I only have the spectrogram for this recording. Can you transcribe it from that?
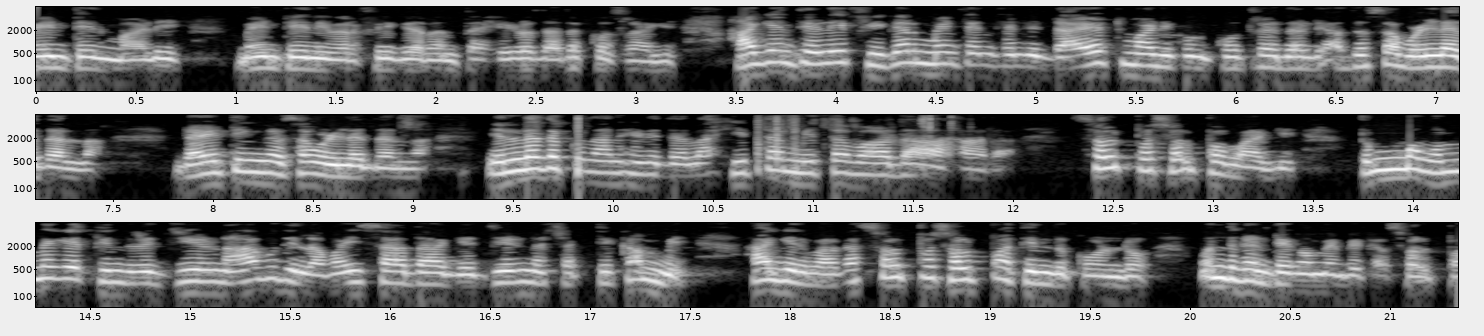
ಮೇಂಟೈನ್ ಮಾಡಿ. ಮೇಂಟೈನ್ ಯುವರ್ ಫಿಗರ್ ಅಂತ ಹೇಳೋದು ಅದಕ್ಕೋಸ್ಕರಾಗಿ. ಹಾಗೆ ಅಂತ ಹೇಳಿ ಫಿಗರ್ ಮೇಂಟೈನ್ ಹೇಳಿ ಡಯಟ್ ಮಾಡಿಕೊಂಡು ಕೂತ್ರೆ ಅದು ಸಹ ಒಳ್ಳೇದಲ್ಲ. ಡಯಟಿಂಗ್ ಸಹ ಒಳ್ಳೇದಲ್ಲ. ಎಲ್ಲದಕ್ಕೂ ನಾನು ಹೇಳಿದಲ್ಲ ಹಿತಮಿತವಾದ ಆಹಾರ. ಸ್ವಲ್ಪ ಸ್ವಲ್ಪವಾಗಿ. ತುಂಬ ಒಮ್ಮೆಗೆ ತಿಂದರೆ ಜೀರ್ಣ ಆಗುವುದಿಲ್ಲ ವಯಸ್ಸಾದ ಹಾಗೆ ಜೀರ್ಣ ಶಕ್ತಿ ಕಮ್ಮಿ. ಹಾಗಿರುವಾಗ ಸ್ವಲ್ಪ ಸ್ವಲ್ಪ ತಿಂದುಕೊಂಡು ಒಂದು ಗಂಟೆಗೊಮ್ಮೆ ಬೇಕಾ ಸ್ವಲ್ಪ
